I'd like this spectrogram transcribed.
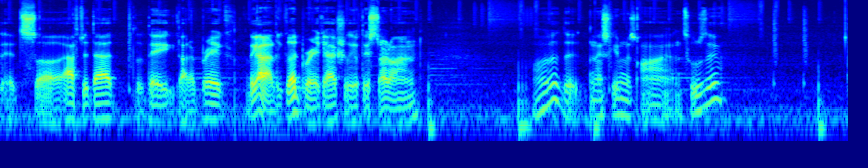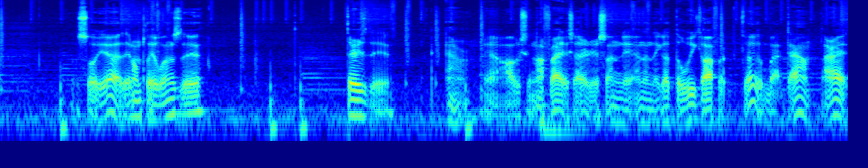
it's uh, after that they got a break. They got a good break actually. If they start on, what the next game is on Tuesday. So yeah, they don't play Wednesday. Thursday. Um, yeah, obviously not Friday, Saturday, or Sunday, and then they got the week off. Good, but damn. All right,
